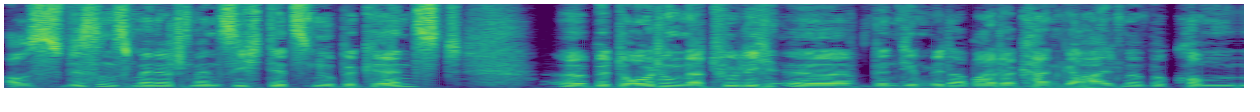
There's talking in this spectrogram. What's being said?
aus Wissensmanagement-Sicht jetzt nur begrenzt äh, Bedeutung. Natürlich, äh, wenn die Mitarbeiter kein Gehalt mehr bekommen,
